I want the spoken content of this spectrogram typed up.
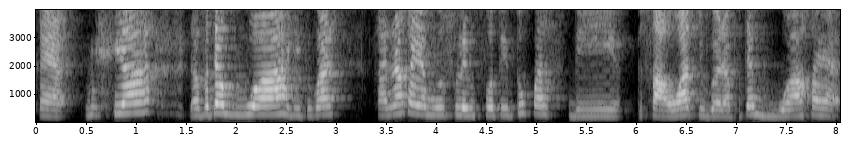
kayak ya dapatnya buah gitu kan karena kayak muslim food itu pas di pesawat juga dapetnya buah kayak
